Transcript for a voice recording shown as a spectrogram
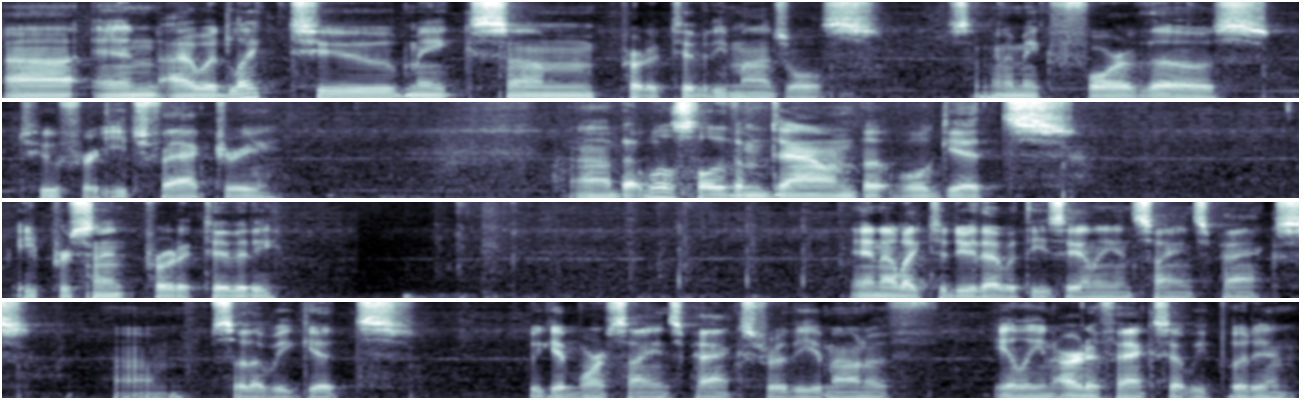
Uh, and I would like to make some productivity modules. So I'm going to make four of those, two for each factory. Uh, that will slow them down, but we'll get 8% productivity. And I like to do that with these alien science packs, um, so that we get we get more science packs for the amount of alien artifacts that we put in.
